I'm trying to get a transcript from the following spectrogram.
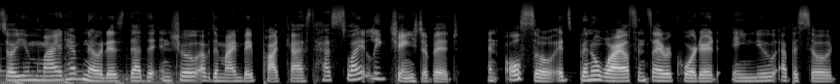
So, you might have noticed that the intro of the Mind Babe podcast has slightly changed a bit. And also, it's been a while since I recorded a new episode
